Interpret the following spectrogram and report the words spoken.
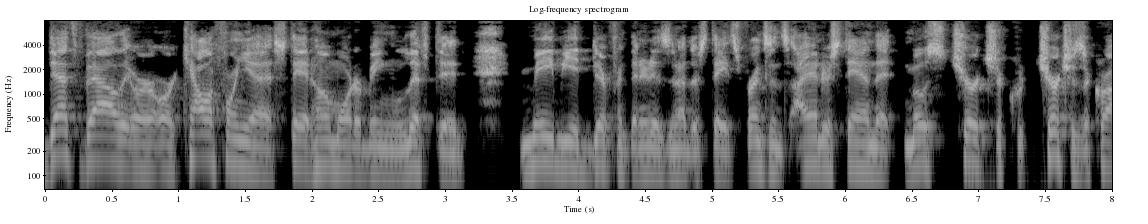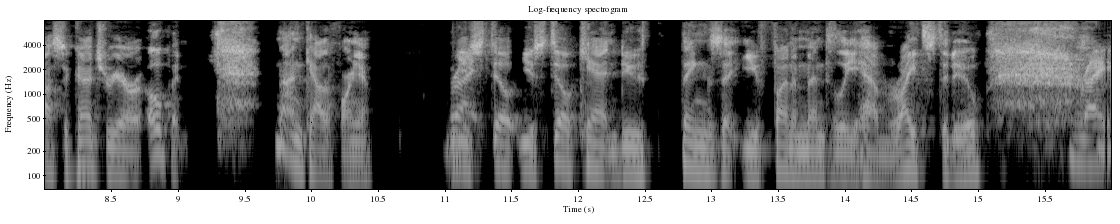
Death Valley or, or California stay at home order being lifted may be different than it is in other states. For instance, I understand that most church churches across the country are open, not in California. You still you still can't do things that you fundamentally have rights to do. Right.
